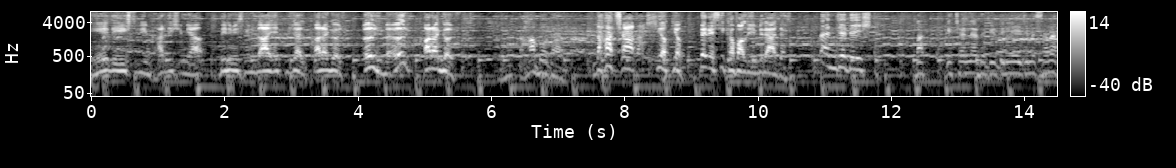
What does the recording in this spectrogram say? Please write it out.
Niye değiştireyim kardeşim ya? Benim ismim gayet güzel, Karagöz. Öz be öz, Karagöz. Daha modern, daha çağdaş. Yok yok, ben eski kafalıyım birader. Bence değişti. Bak geçenlerde bir dinleyicimiz sana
